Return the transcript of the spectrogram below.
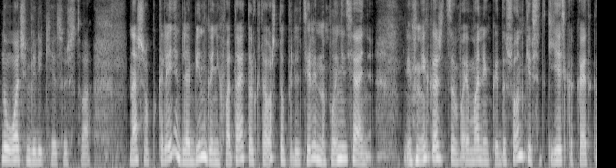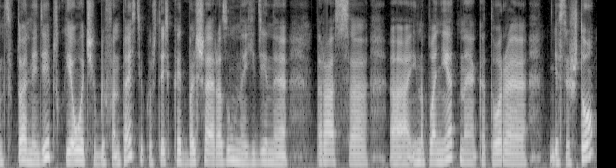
ну, очень великие существа нашего поколения для бинго не хватает только того, что прилетели инопланетяне. И мне кажется, в моей маленькой душонке все таки есть какая-то концептуальная идея, поскольку я очень люблю фантастику, что есть какая-то большая, разумная, единая раса э, инопланетная, которая, если что,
